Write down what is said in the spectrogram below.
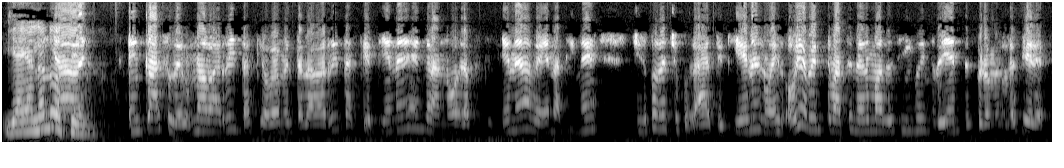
Y allá lo noté en caso de una barrita, que obviamente la barrita que tiene granola, que tiene avena, tiene chispas de chocolate, tiene nuez, obviamente va a tener más de cinco ingredientes, pero me refiere,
